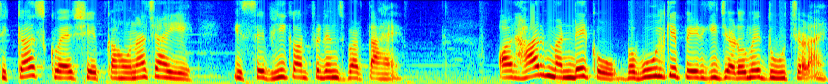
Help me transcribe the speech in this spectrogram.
सिक्का स्क्वायर शेप का होना चाहिए। इससे भी कॉन्फिडेंस बढ़ता है। और हर मंडे को बबूल के पेड़ की जड़ों में दूध चढ़ाएँ।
